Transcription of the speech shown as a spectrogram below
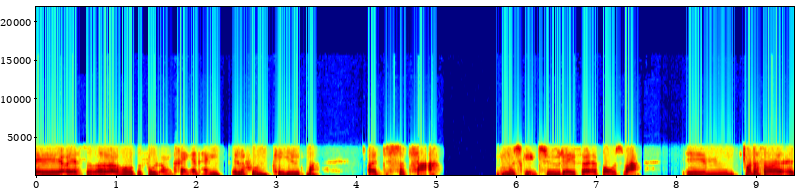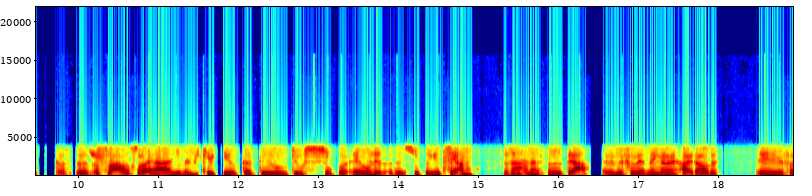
Øh, og jeg sidder og er håbefuld omkring, at han eller hun kan hjælpe mig, og at det så tager måske 20 dage, før jeg får svar. Øhm, og der så at, at svaret så er, jamen vi kan ikke hjælpe dig. Det er jo, det er jo super ærgerligt, og det er super irriterende. Så så har man siddet der øh, med forventningerne højt oppe, øh, for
